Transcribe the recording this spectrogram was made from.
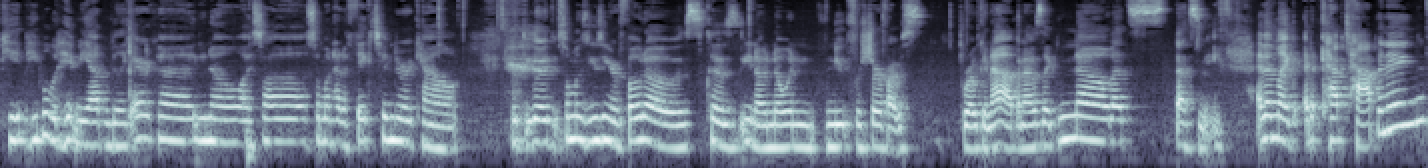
pe- people would hit me up and be like, Erica, you know, I saw someone had a fake Tinder account. With either someone's using your photos because you know no one knew for sure if I was broken up, and I was like, no, that's that's me. And then like it kept happening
